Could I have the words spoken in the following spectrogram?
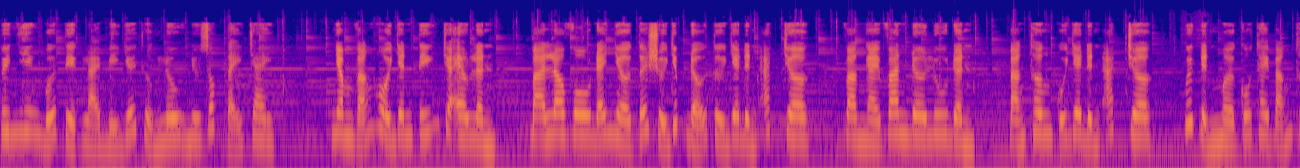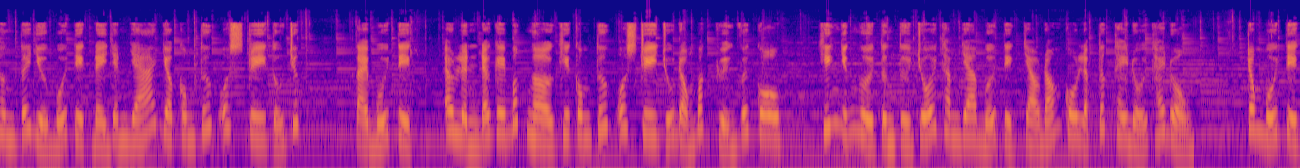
Tuy nhiên bữa tiệc lại bị giới thượng lưu New York tẩy chay. Nhằm vãn hồi danh tiếng cho Ellen, bà Lavo đã nhờ tới sự giúp đỡ từ gia đình Archer và ngài Van der Luden, bạn thân của gia đình Archer, quyết định mời cô thay bản thân tới dự buổi tiệc đầy danh giá do công tước Austria tổ chức. Tại buổi tiệc, Ellen đã gây bất ngờ khi công tước Austria chủ động bắt chuyện với cô, khiến những người từng từ chối tham gia bữa tiệc chào đón cô lập tức thay đổi thái độ. Trong buổi tiệc,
